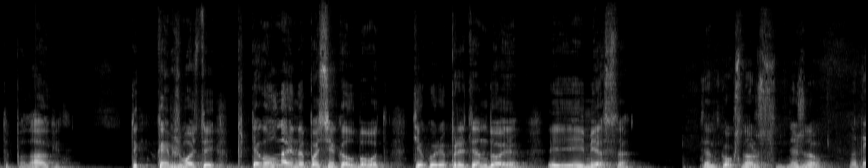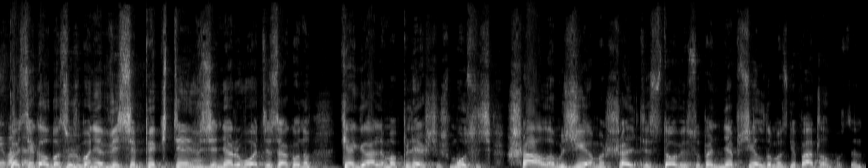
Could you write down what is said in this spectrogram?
Tai palaukit. Tai kaip žmonės, tai tegul naina pasikalba, vat, tie, kurie pretenduoja į, į miestą. Ten koks nors, nežinau. Nu, tai va, Pasikalba su žmonėmis, visi pikti, visi nervuoti, sako, nu, kiek galima plėšti iš mūsų, šalam, žiemą, šaltis stovi, supant, neapšildomas patalpos, ten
